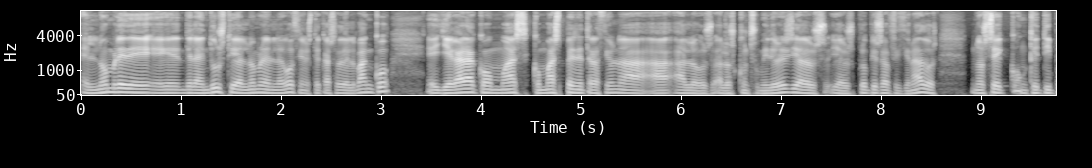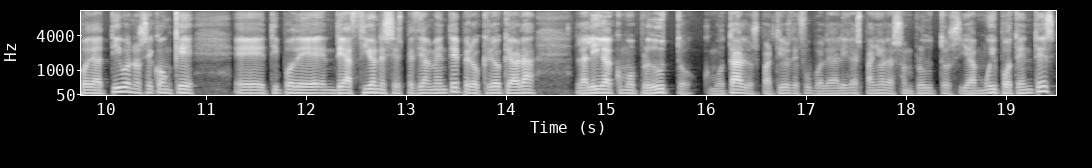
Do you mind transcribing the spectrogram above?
el nombre de, de, la industria, el nombre del negocio, en este caso del banco, eh, llegara con más, con más penetración a, a, los, a, los, consumidores y a los, y a los, propios aficionados. No sé con qué tipo de activos, no sé con qué eh, tipo de, de, acciones especialmente, pero creo que ahora la liga como producto, como tal, los partidos de fútbol de la Liga Española son productos ya muy potentes,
